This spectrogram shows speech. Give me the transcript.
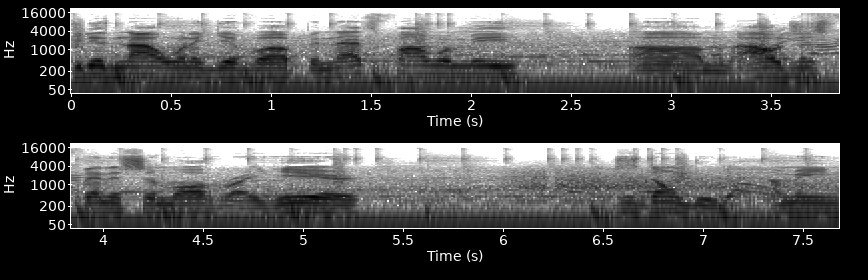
He does not want to give up, and that's fine with me. Um, I'll just finish him off right here. Just don't do that. I mean,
